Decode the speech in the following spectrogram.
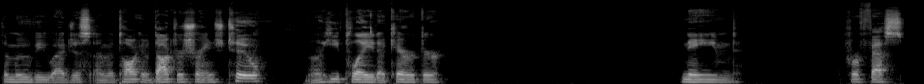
The movie I just I'm talking about Doctor Strange 2. Uh, he played a character named Professor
